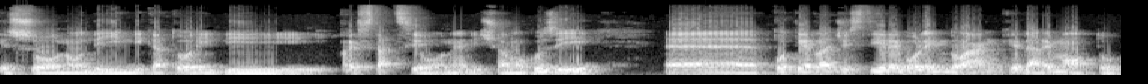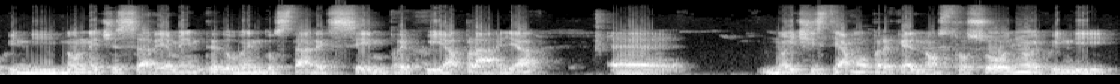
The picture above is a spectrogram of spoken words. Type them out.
che sono degli indicatori di prestazione, diciamo così, eh, poterla gestire volendo anche da remoto, quindi non necessariamente dovendo stare sempre qui a Playa. Eh, noi ci stiamo perché è il nostro sogno e quindi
